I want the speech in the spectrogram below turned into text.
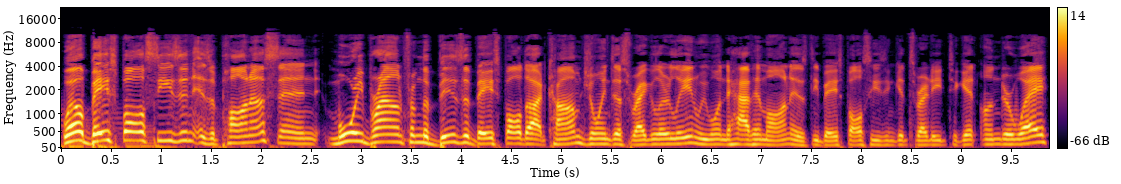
Well, baseball season is upon us, and Maury Brown from the bizofbaseball.com joins us regularly, and we wanted to have him on as the baseball season gets ready to get underway.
